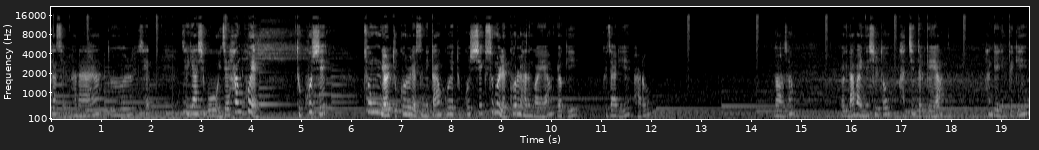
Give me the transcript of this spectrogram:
사슬 하나 둘셋세 개 하시고 이제 한 코에 두 코씩 총 12코를 했으니까 한 코에 두 코씩 24코를 하는 거예요. 여기 그 자리에 바로 넣어서 여기 남아있는 실도 같이 뜰게요. 한 개 긴뜨기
